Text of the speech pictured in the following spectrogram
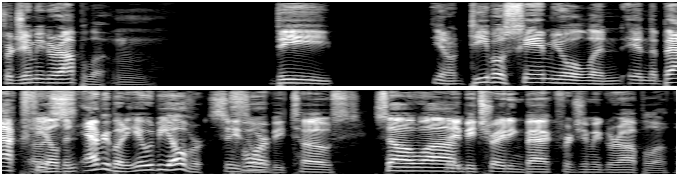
for Jimmy Garoppolo, Mm. the you know Deebo Samuel and in the backfield Uh, and everybody, it would be over. Season for- would be toast. so. Um, They'd be trading back for Jimmy Garoppolo.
